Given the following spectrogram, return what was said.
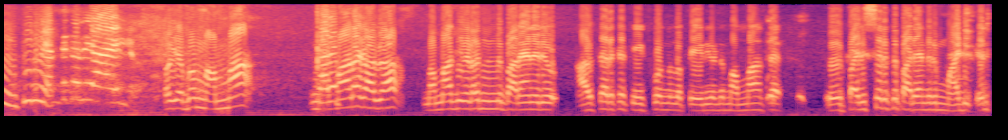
ഉം, പിന്നെ. ഓക്കെ അപ്പം മമ്മ മമ്മയുടെ കഥ മമ്മാക്ക് ഇവിടെ നിന്ന് പറയാനൊരു ആൾക്കാരൊക്കെ കേൾക്കുമെന്നുള്ള പേടിയുണ്ട്. മമ്മാക്ക് പരിസരത്ത് പറയാനൊരു മടി ഒരു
